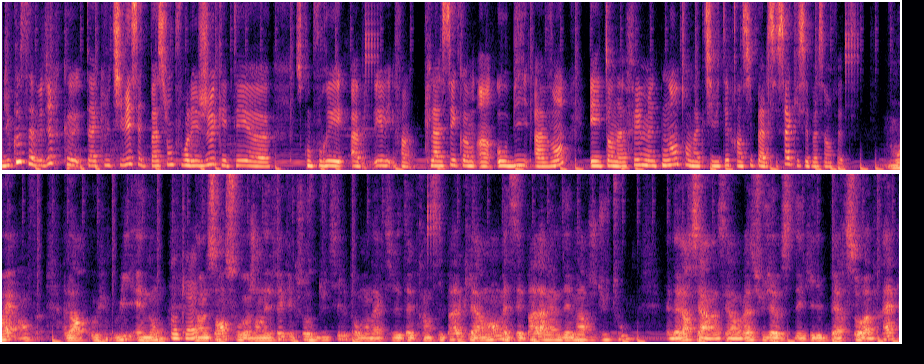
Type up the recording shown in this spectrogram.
Du coup, ça veut dire que tu as cultivé cette passion pour les jeux qui était euh, ce qu'on pourrait appeler, enfin, classer comme un hobby avant, et tu en as fait maintenant ton activité principale. C'est ça qui s'est passé en fait. Ouais, enfin, alors oui et non, dans le sens où j'en ai fait quelque chose d'utile pour mon activité principale, clairement, mais c'est pas la même démarche du tout. Et d'ailleurs, c'est un, un, vrai sujet aussi d'équilibre perso après,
